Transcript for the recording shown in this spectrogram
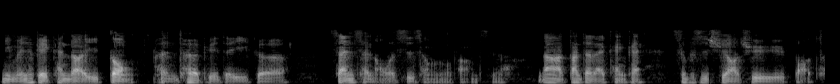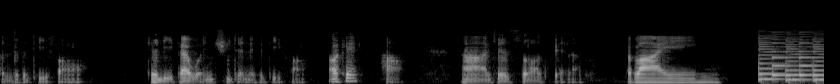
你们就可以看到一栋很特别的一个三层楼或四层楼的房子。那大家来看看，是不是需要去保存这个地方哦？就礼拜文具的那个地方。OK，好，那就说到这边了，拜拜。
